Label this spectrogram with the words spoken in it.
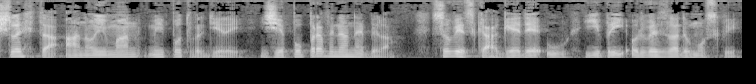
Šlechta a Neumann mi potvrdili, že popravena nebyla. Sovětská GDU ji prý odvezla do Moskvy,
